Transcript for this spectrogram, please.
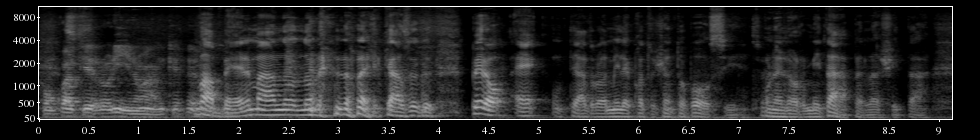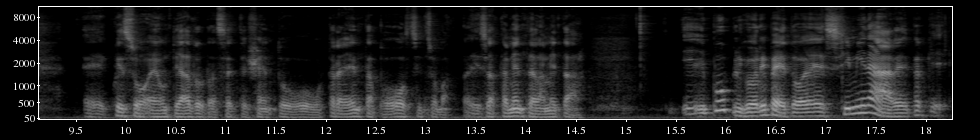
con qualche errorino anche. però Va sì. bene, ma non, non è, non è il caso. che- Però è un teatro da 1400 posti, Certo. un'enormità per la città. Eh, questo è un teatro da 730 posti, insomma, esattamente la metà. Il pubblico, ripeto, è similare perché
